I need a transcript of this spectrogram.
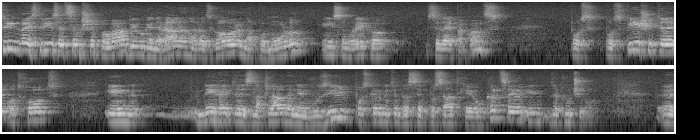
23.30 sem še povabil generala na razgovor na pomolu in sem mu rekel, sedaj je pa konc, pospešite odhod in nehajte z nakladanjem vozil, poskrbite, da se posadke ukrcajo in zaključimo. E,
